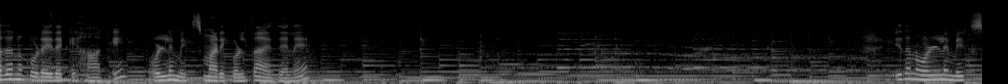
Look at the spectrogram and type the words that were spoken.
ಅದನ್ನು ಕೂಡ ಇದಕ್ಕೆ ಹಾಕಿ ಒಳ್ಳೆ ಮಿಕ್ಸ್ ಮಾಡಿಕೊಳ್ತಾ ಇದ್ದೇನೆ. ಇದನ್ನು ಒಳ್ಳೆ ಮಿಕ್ಸ್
